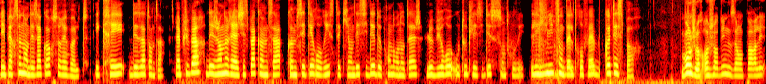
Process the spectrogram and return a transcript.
les personnes en désaccord se révoltent et créent des attentats. La plupart des gens ne réagissent pas comme ça, comme ces terroristes qui ont décidé de prendre en otage le bureau où toutes les idées se sont trouvées. Les limites sont-elles trop faibles? Côté sport. Bonjour, aujourd'hui nous allons parler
